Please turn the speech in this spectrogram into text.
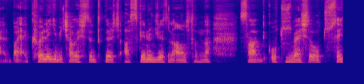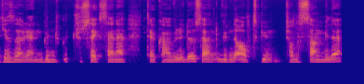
yani bayağı köle gibi çalıştırdıkları için asgari ücretin altında saatlik 35'ler 38'ler yani günlük 380'e tekabül ediyor. Sen günde 6 gün çalışsan bile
